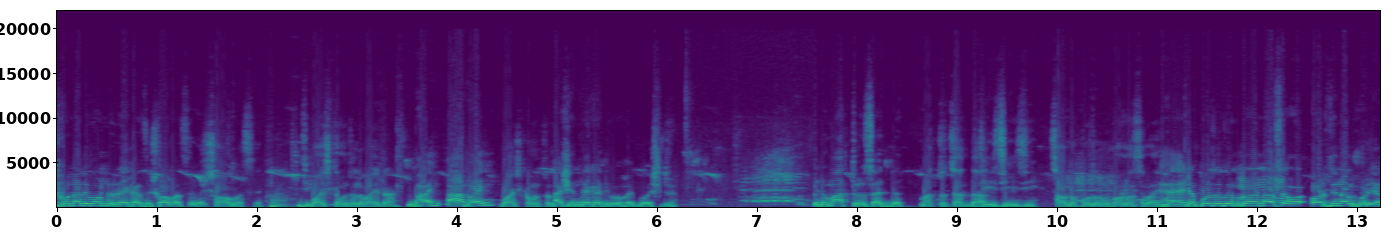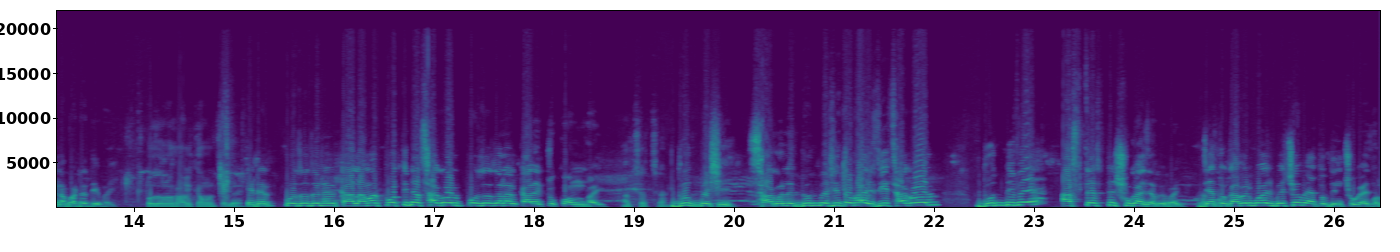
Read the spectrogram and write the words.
সোনালী বর্ণের রেখা আছে সব আছে সব আছে। বয়স কেমন চলে ভাই এটা? ভাই আ ভাই? বয়স কেমন চলে? আসেন দেখা দিব ভাই বয়সটা। এটা মাত্র চার দাঁত। মাত্র চার দাঁত? জি জি জি। ছাগলটা প্রজনন করানো আছে ভাই? হ্যাঁ এটা করানো আছে অরিজিনাল হরিয়ানা পাঠা দিয়ে ভাই। প্রজনন কাল কেমন চলে? এটা প্রযোজনের কাল আমার প্রতিটা ছাগল প্রযোজনের কাল একটু কম ভাই। আচ্ছা আচ্ছা। দুধ বেশি। ছাগলের দুধ বেশি তো ভাই জি ছাগল দুধ দিবে আস্তে আস্তে শুকায় যাবে ভাই। যত গাবের বয়স বেশি হবে এতদিন শুকায় যাবে।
